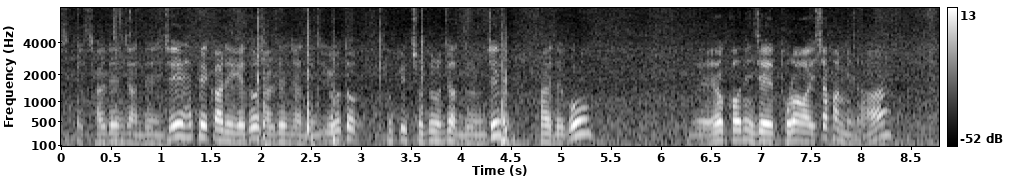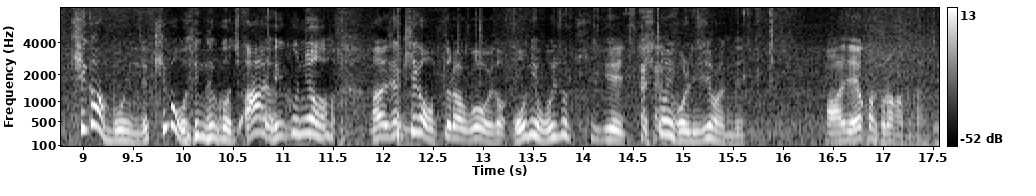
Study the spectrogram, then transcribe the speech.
스페이스 잘 되는지 안 되는지 햇빛 가리개도 잘 되는지 안 되는지 이것도 불빛 저 들어오는지 안 들어오는지 봐야 되고 이제 에어컨이 이제 돌아가기 시작합니다 키가 안 보이는데? 키가 어디 있는 거죠? 아 여기 있군요. 아 제가 키가 없더라고. 그래서 언니 어디서 키- 이게 시동이 걸리지 하는데 아 이제 에어컨 돌아갑니다 이제.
